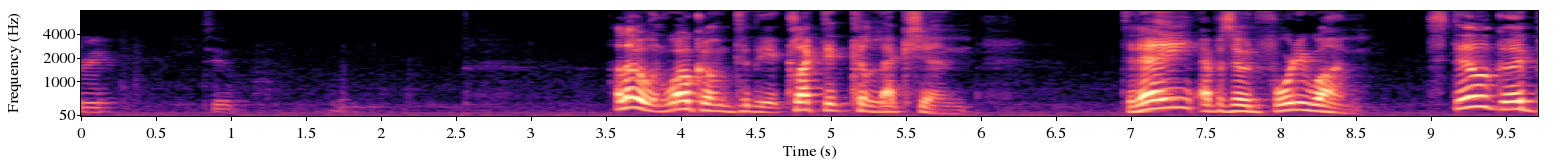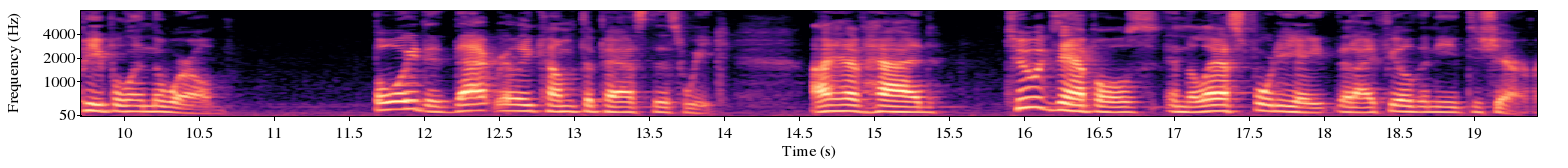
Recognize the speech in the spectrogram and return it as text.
Three, two. Hello and welcome to the Eclectic Collection. Today, episode 41 Still Good People in the World. Boy, did that really come to pass this week. I have had two examples in the last 48 that I feel the need to share.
